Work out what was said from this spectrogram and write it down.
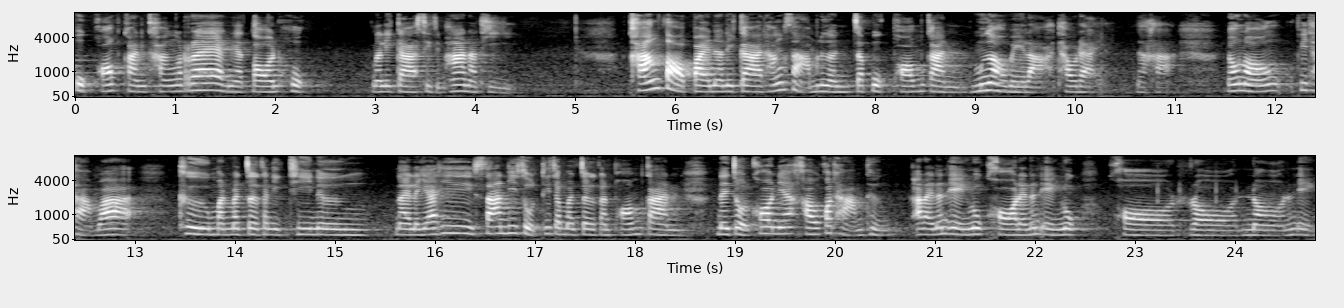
ปลุกพร้อมกันครั้งแรกเนี่ยตอน 6 นาฬิกา 45 นาทีครั้งต่อไปนาฬิกาทั้ง 3 เรือนจะปลุกพร้อมกันเมื่อเวลาเท่าใดนะคะ น้องๆ พี่ถามว่า คือมันมาเจอกันอีกทีหนึ่งในระยะที่สั้นที่สุดที่จะมาเจอกันพร้อมกัน ในโจทย์ข้อนี้เขาก็ถามถึงอะไรนั่นเอง ลูกคออะไรนั่นเองลูกคอรอนอนั่นเอง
